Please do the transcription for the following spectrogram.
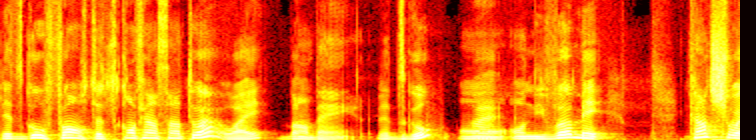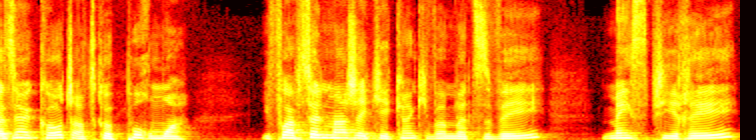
Let's go, fonce. As-tu confiance en toi? Ouais. Bon, ben, let's go. On, Ouais. on y va. Mais quand je choisis un coach, en tout cas pour moi, il faut absolument que j'ai quelqu'un qui va me motiver, m'inspirer.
